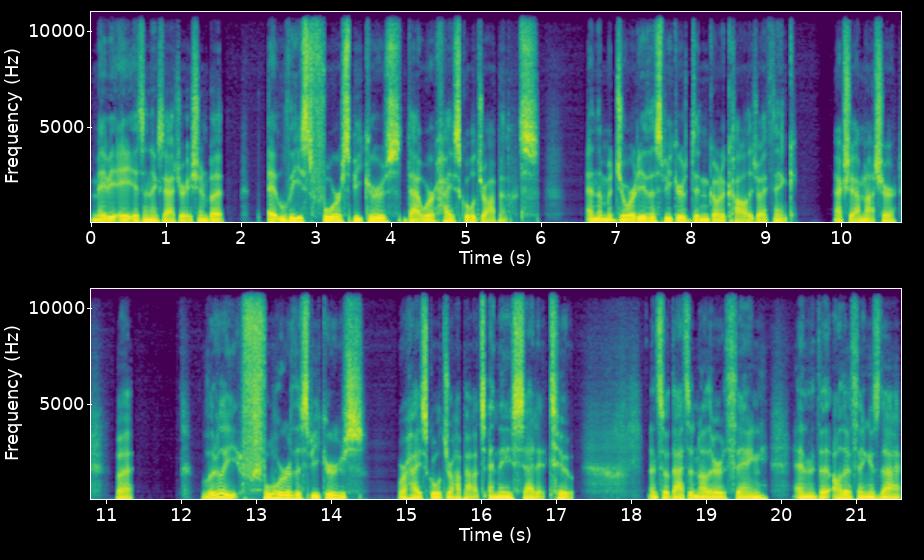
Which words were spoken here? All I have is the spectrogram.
maybe eight is an exaggeration, but at least four speakers that were high school dropouts. And the majority of the speakers didn't go to college, I think. Actually, I'm not sure. But literally, four of the speakers were high school dropouts. And they said it too. And so that's another thing. And the other thing is that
